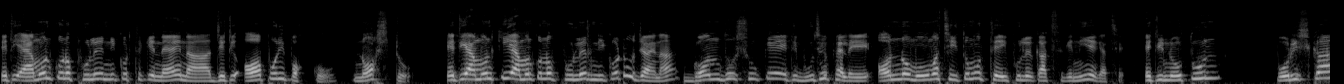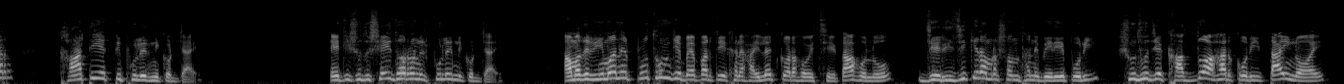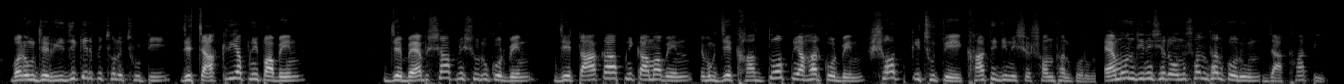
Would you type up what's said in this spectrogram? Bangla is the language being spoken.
এটি এমন কোনো ফুলের নিকট থেকে নেয় না, যেটি অপরিপক্ক, নষ্ট। এটি এমনকি এমন কোনো ফুলের নিকটও যায় না। গন্ধ শুকে এটি বুঝে ফেলে, অন্য মৌমাছি ইতোমধ্যে এই ফুলের কাছ থেকে নিয়ে গেছে। এটি নতুন পরিষ্কার, খাঁটি একটি ফুলের নিকট যায়। এটি শুধু সেই ধরনের ফুলের নিকট যায়। আমাদের ইমানের প্রথম যে ব্যাপারটি এখানে হাইলাইট করা হয়েছে তা হলো যে রিজিকের আমরা সন্ধানে বেরিয়ে পড়ি, শুধু যে খাদ্য আহার করি তাই নয়, বরং যে রিজিকের পিছনে ছুটি, যে চাকরি আপনি পাবেন, যে ব্যবসা আপনি শুরু করবেন, যে টাকা আপনি কামাবেন এবং যে খাদ্য আপনি আহার করবেন, সব কিছুতে খাঁটি জিনিসের সন্ধান করুন। এমন জিনিসের অনুসন্ধান করুন যা খাঁটি,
